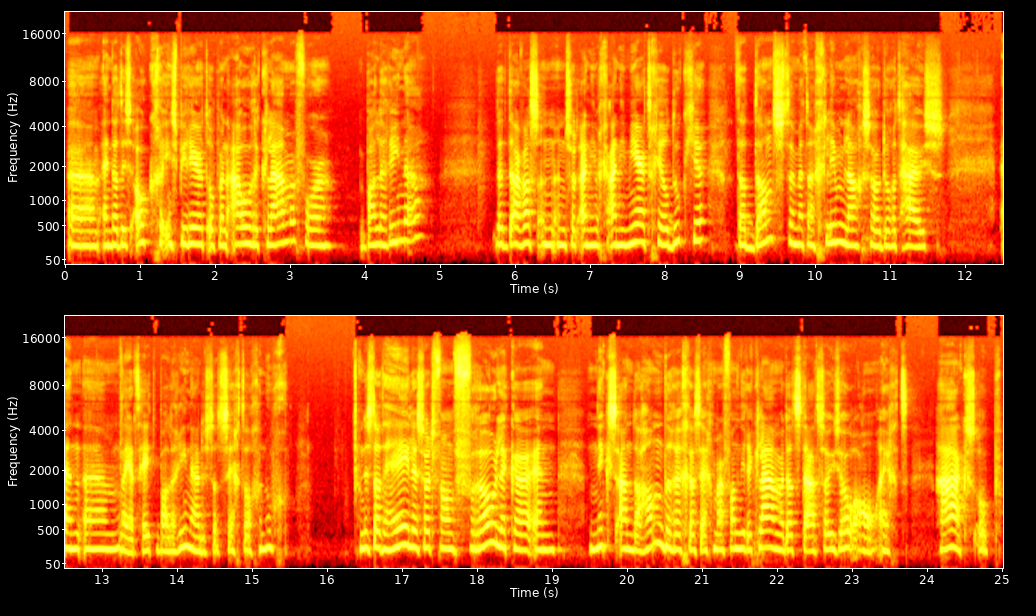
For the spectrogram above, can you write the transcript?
Ehm, en dat is ook geïnspireerd op een oude reclame voor ballerina. Dat, daar was een, een soort anim- geanimeerd geel doekje. Dat danste met een glimlach zo door het huis. En nou ja, het heet ballerina, dus dat zegt al genoeg. Dus dat hele soort van vrolijke en niks aan de handerige, zeg maar, van die reclame, dat staat sowieso al echt haaks op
